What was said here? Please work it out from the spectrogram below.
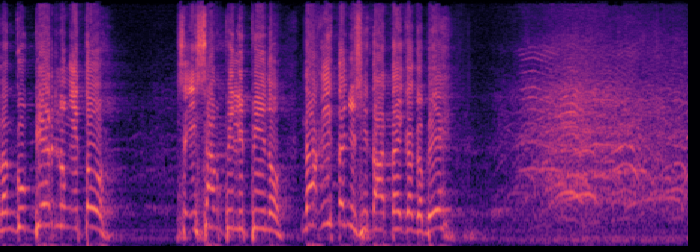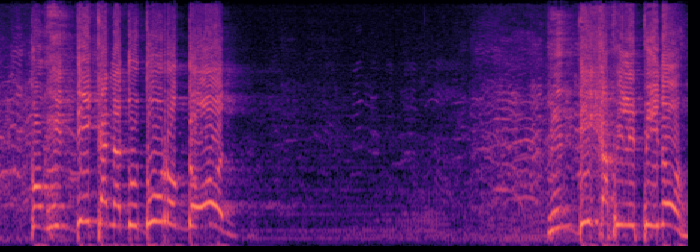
ng gobyernong ito sa isang Pilipino. Nakita niyo si tatay kagabi? Kung hindi ka nadudurog doon, hindi ka Pilipino.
